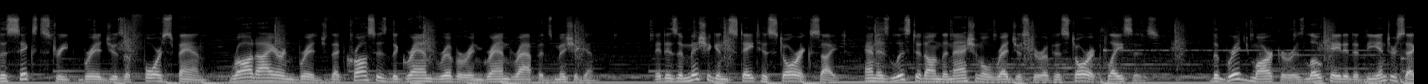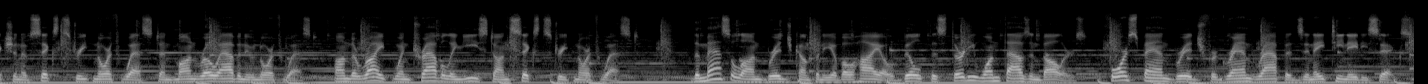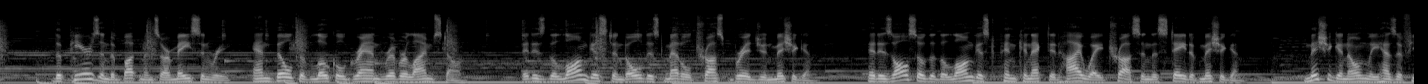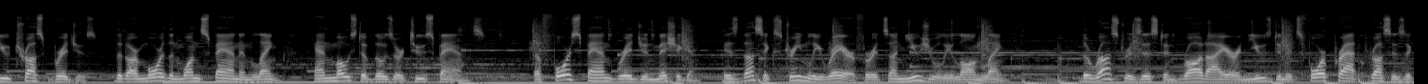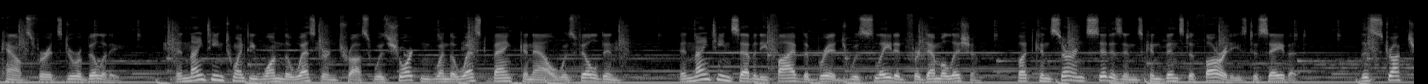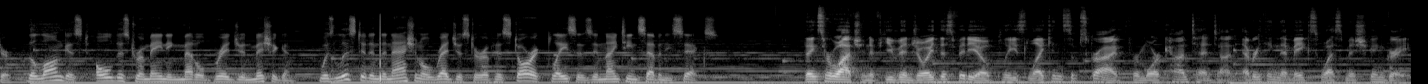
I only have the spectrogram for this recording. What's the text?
The 6th Street Bridge is a four-span, wrought iron bridge that crosses the Grand River in Grand Rapids, Michigan. It is a Michigan State Historic Site and is listed on the National Register of Historic Places. The bridge marker is located at the intersection of 6th Street Northwest and Monroe Avenue Northwest, on the right when traveling east on 6th Street Northwest. The Massillon Bridge Company of Ohio built this $31,000, four-span bridge for Grand Rapids in 1886. The piers and abutments are masonry and built of local Grand River limestone. It is the longest and oldest metal truss bridge in Michigan. It is also the, the longest pin-connected highway truss in the state of Michigan. Michigan only has a few truss bridges that are more than one span in length, and most of those are two spans. A four-span bridge in Michigan is thus extremely rare for its unusually long length. The rust-resistant wrought iron used in its four Pratt trusses accounts for its durability. In 1921 the western truss was shortened when the West Bank Canal was filled in. In 1975 the bridge was slated for demolition, but concerned citizens convinced authorities to save it. This structure, the longest, oldest remaining metal bridge in Michigan, was listed in the National Register of Historic Places in 1976. Thanks for watching. If you've enjoyed this video, please like and subscribe for more content on everything that makes West Michigan great.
